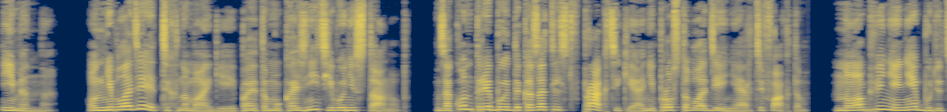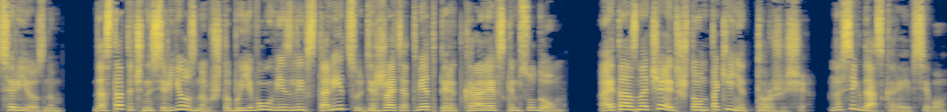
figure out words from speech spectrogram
«Именно. Он не владеет техномагией, поэтому казнить его не станут. Закон требует доказательств практики, а не просто владения артефактом. Но обвинение будет серьезным. Достаточно серьезным, чтобы его увезли в столицу держать ответ перед королевским судом. А это означает, что он покинет торжище. Навсегда, скорее всего.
